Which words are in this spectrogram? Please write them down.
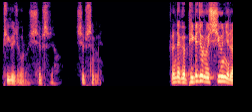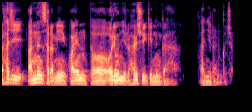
비교적으로 쉽죠. 쉽습니다. 그런데 그 비교적으로 쉬운 일을 하지 않는 사람이 과연 더 어려운 일을 할 수 있겠는가? 아니라는 거죠.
